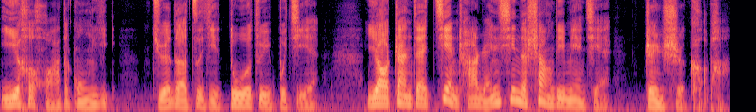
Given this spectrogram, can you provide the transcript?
耶和华的公义，觉得自己多罪不洁，要站在鉴察人心的上帝面前，真是可怕。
